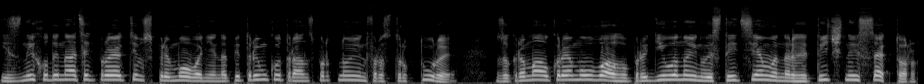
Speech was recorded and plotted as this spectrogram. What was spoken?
Із них 11 проєктів спрямовані на підтримку транспортної інфраструктури. Зокрема, окрему увагу приділено інвестиціям в енергетичний сектор.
